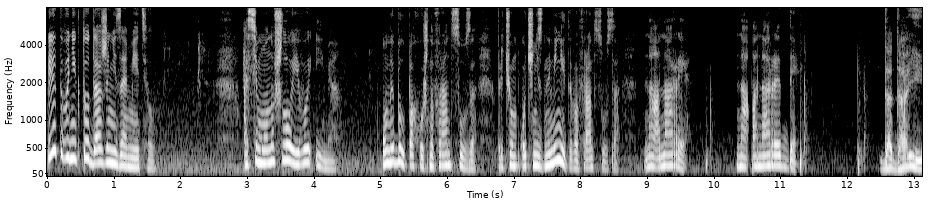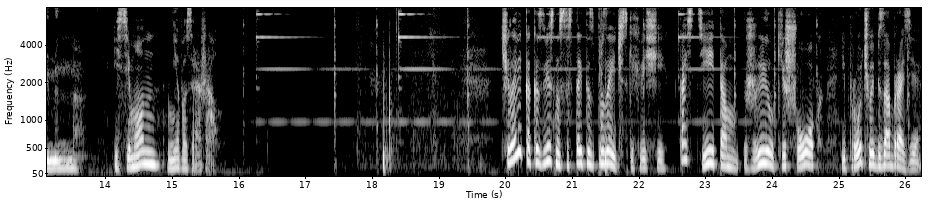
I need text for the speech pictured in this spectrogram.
этого никто даже не заметил. А Симону шло его имя. Он и был похож на француза, причем очень знаменитого француза, на Анаре, на Анаре-де. Да-да, именно. И Симон не возражал. Человек, как известно, состоит из прозаических вещей. Костей там, жил, кишок и прочего безобразия.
